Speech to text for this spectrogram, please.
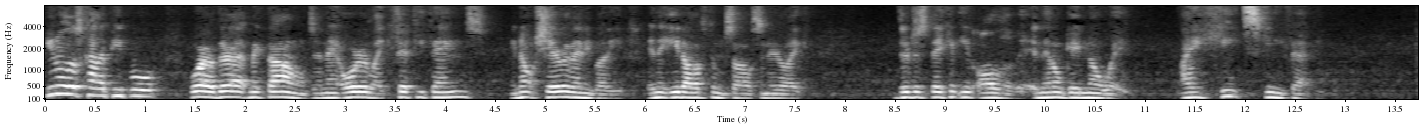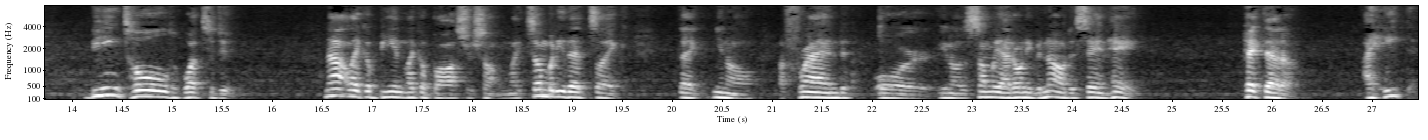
You know those kind of people where they're at McDonald's and they order like 50 things and don't share with anybody and they eat all of themselves and they're like they're just they can eat all of it and they don't gain no weight. I hate skinny fat people. Being told what to do. Not like a being like a boss or something. Like somebody that's like like, you know, a friend or, you know, somebody I don't even know just saying, "Hey, pick that up." I hate that.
